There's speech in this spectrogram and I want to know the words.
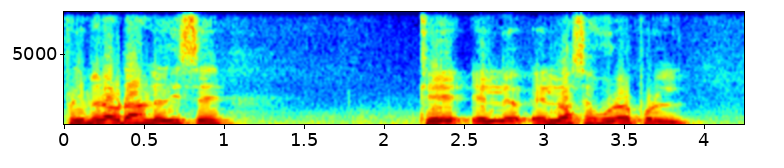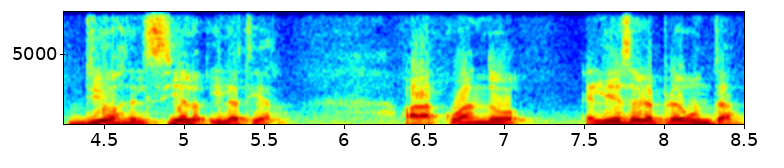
primero Abraham le dice que él, él, lo hace jurar por el Dios del cielo y la tierra. Ahora, cuando Eliezer le pregunta,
